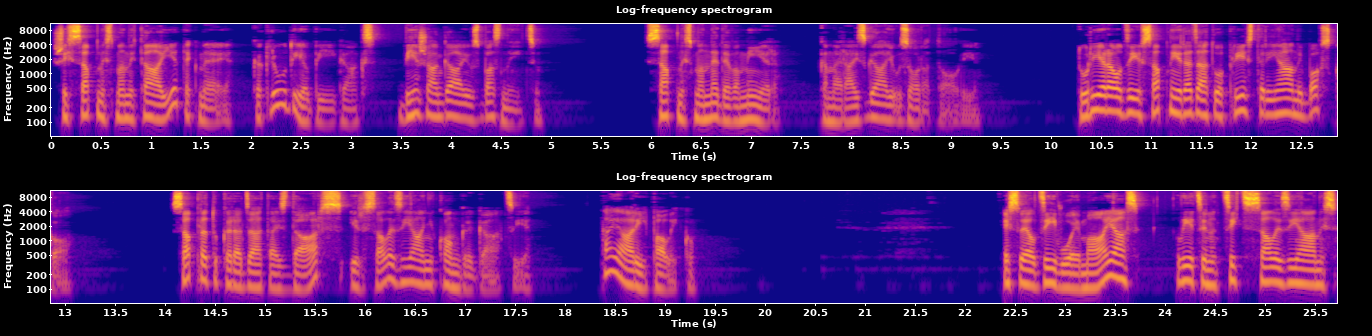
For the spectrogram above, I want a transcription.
Šis sapnis mani tā ietekmēja, ka kļuvu dievbijīgāks, biežāk gāju uz baznīcu. Sapnis man nedeva miera, kamēr aizgāju uz oratoriju. Tur ieraudzīju sapnī redzēto priesteri Jāni Bosko. Sapratu, ka redzētais dārs ir Salesiāņu kongregācija. Tajā arī paliku. Es vēl dzīvoju mājās, liecina cits Salesiānis,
